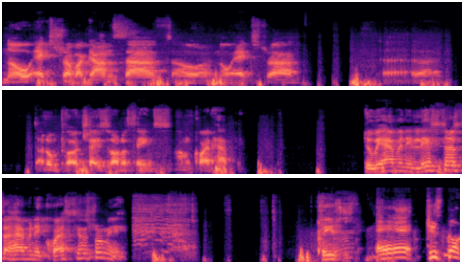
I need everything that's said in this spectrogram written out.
no extravaganza. So no extra. Uh, I don't purchase a lot of things. I'm quite happy. Do we have any listeners that have any questions for me? Please. Uh, just on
